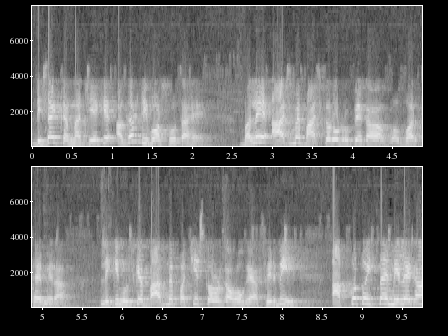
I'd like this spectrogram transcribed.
डिसाइड करना चाहिए कि अगर डिवोर्स होता है, भले आज मैं पाँच करोड़ रुपए का वर्थ है मेरा, लेकिन उसके बाद में पच्चीस करोड़ का हो गया, फिर भी आपको तो इतना ही मिलेगा,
